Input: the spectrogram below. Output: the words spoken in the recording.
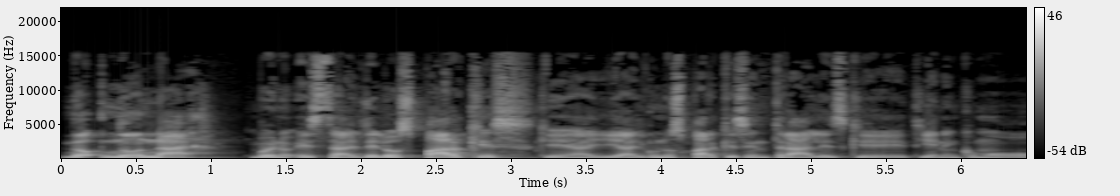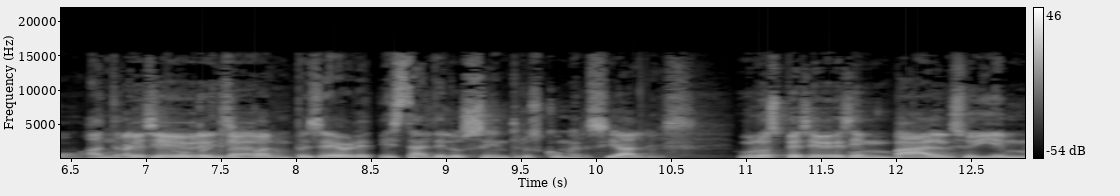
no, no nada. Bueno, está el de los parques, que hay algunos parques centrales que tienen como atractivo pesebre, principal claro. un pesebre. Está el de los centros comerciales. Unos pesebres en balso y en,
